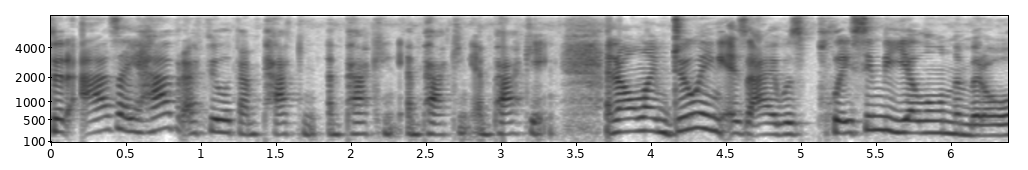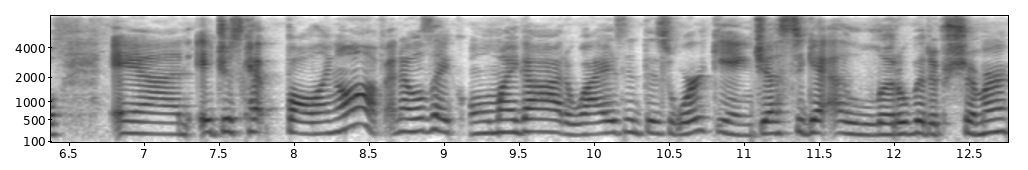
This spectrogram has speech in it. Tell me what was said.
that as I have it, I feel like I'm packing and packing and packing and packing. And all I'm doing is I was placing the yellow in the middle and it just kept falling off. And I was like, oh my god, why isn't this working? Just to get a little bit of shimmer,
